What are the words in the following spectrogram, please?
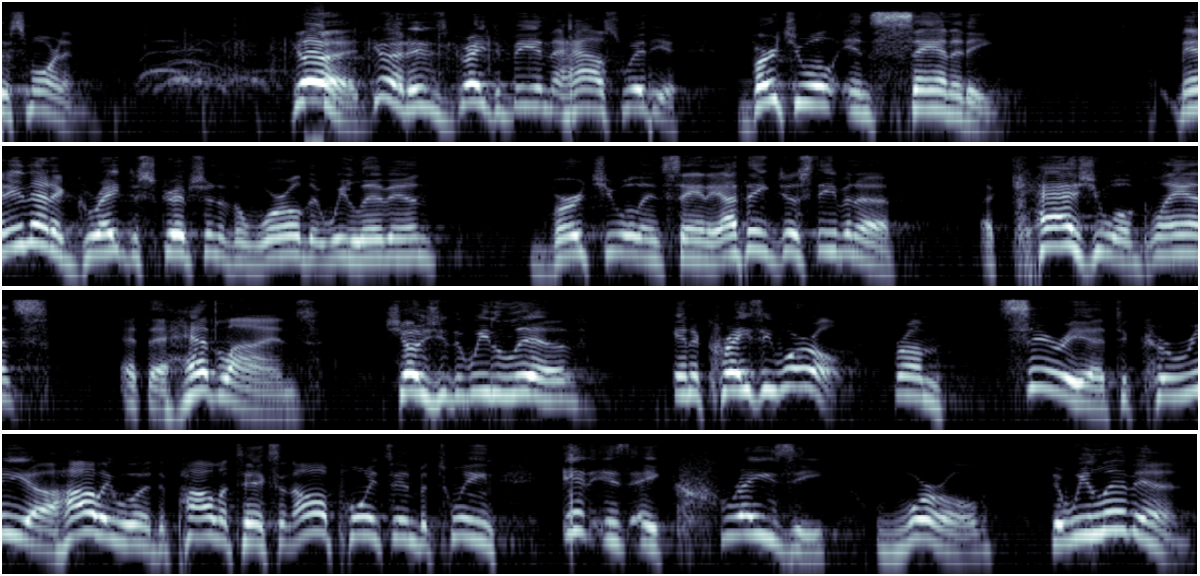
This morning? Good, good. It is great to be in the house with you. Virtual insanity. Man, isn't that a great description of the world that we live in? Virtual insanity. I think just even a, a casual glance at the headlines shows you that we live in a crazy world. From Syria to Korea, Hollywood to politics, and all points in between. It is a crazy world that we live in.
